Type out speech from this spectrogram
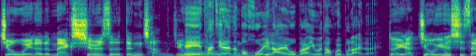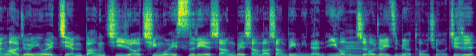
久违了的 Max Scherzer 登场，结果、欸、他竟然能够回来，嗯、我本来以为他回不来了、欸。对，他九月十三号就因为肩膀肌肉轻微撕裂伤被上到伤兵名单，以后之后就一直没有投球。嗯、其实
